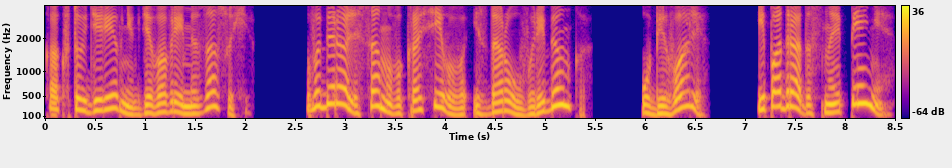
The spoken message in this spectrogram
как в той деревне, где во время засухи выбирали самого красивого и здорового ребенка, убивали и под радостное пение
